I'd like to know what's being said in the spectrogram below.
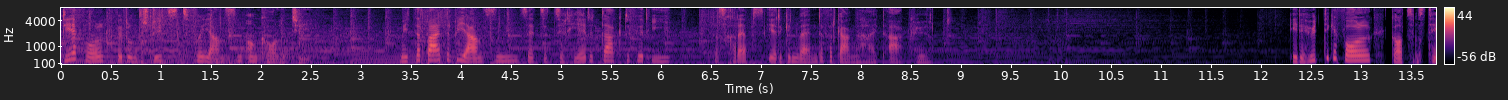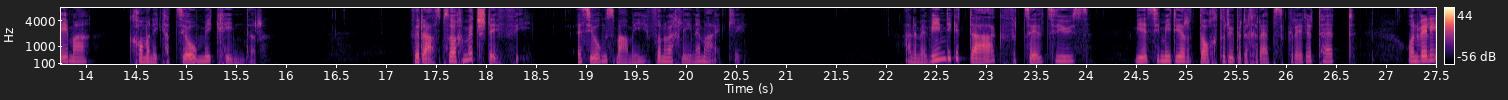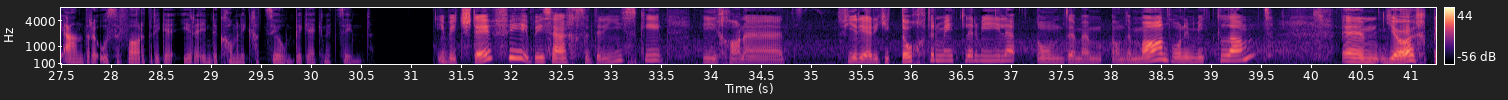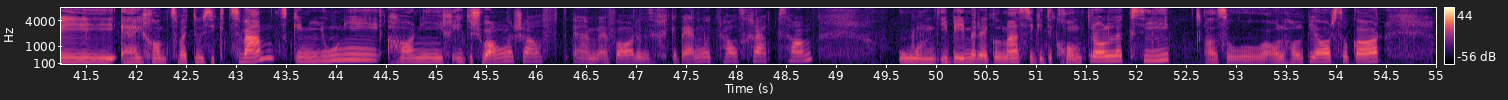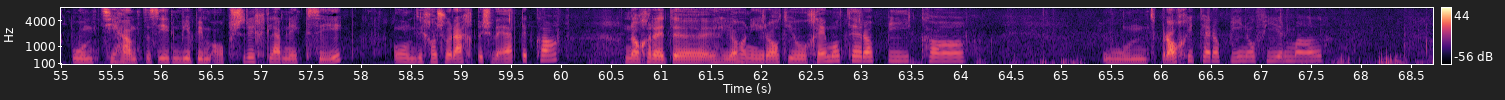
Diese Folge wird unterstützt von Janssen Oncology. Mitarbeiter bei Janssen setzen sich jeden Tag dafür ein, dass Krebs irgendwann der Vergangenheit angehört. In der heutigen Folge geht es um das Thema Kommunikation mit Kindern. Für das besuchen wir Steffi, eine junges Mami von einem kleinen Mädchen. An einem windigen Tag erzählt sie uns, wie sie mit ihrer Tochter über den Krebs geredet hat und welche anderen Herausforderungen ihr in der Kommunikation begegnet sind. Ich bin Steffi, ich bin 36. Ich habe eine vierjährige Tochter mittlerweile und einen, und einen Mann, der im Mittelland. Ähm, ja, ich bin, äh, ich habe 2020 im Juni habe ich in der Schwangerschaft ähm, erfahren, dass ich Gebärmutterhalskrebs habe. Und ich war immer regelmäßig in der Kontrolle gewesen, also alle halb Jahr sogar. Und sie haben das irgendwie beim Abstrich glaube nicht gesehen. Und ich hatte schon recht Beschwerden gehabt. Nachher hatte, hatte ich Radiochemotherapie und Brachytherapie noch viermal.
